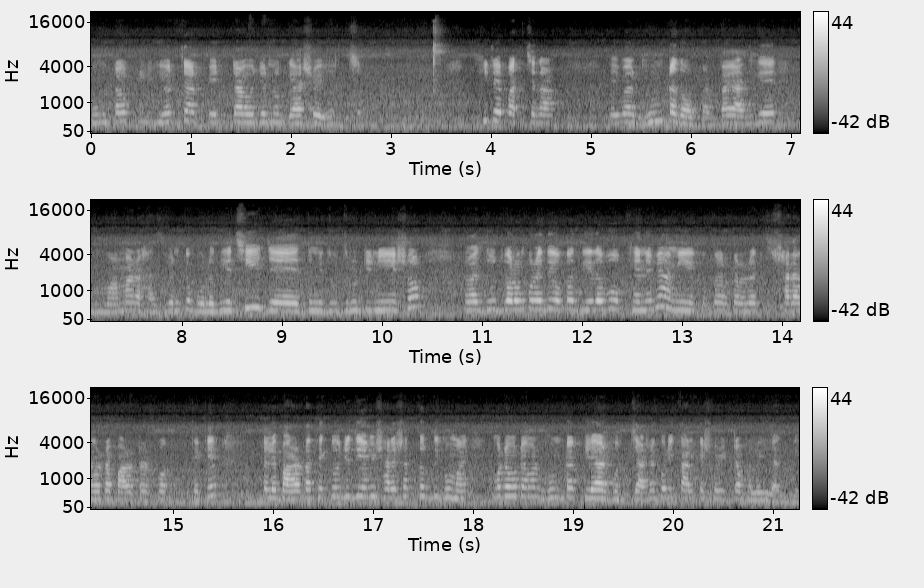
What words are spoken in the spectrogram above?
ঘুমটাও ক্লিয়ার হচ্ছে আর পেটটা ওই জন্য গ্যাস হয়ে যাচ্ছে। খিদে পাচ্ছে না। এবার ঘুমটা দরকার। তাই আজকে আমার হাজব্যান্ডকে বলে দিয়েছি যে, তুমি দুধ রুটি নিয়ে এসো। এবার দুধ গরম করে দিয়ে ওকে দিয়ে দেবো খেয়ে নেবে। আমি দরকার হলে সাড়ে এগারোটা, বারোটার পর থেকে, তাহলে বারোটা থেকেও যদি আমি সাড়ে সাতটা অবধি ঘুমাই, মোটামুটি আমার ঘুমটা ক্লিয়ার হচ্ছে। আশা করি কালকে শরীরটা ভালোই লাগবে।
